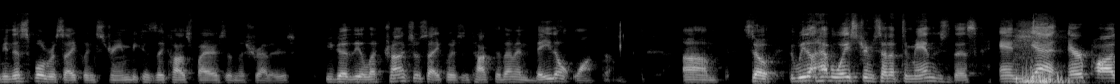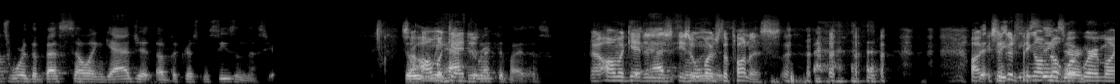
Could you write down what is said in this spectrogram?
municipal recycling stream because they cause fires in the shredders. You go to the electronics recyclers and talk to them, and they don't want them. Um, so we don't have a waste stream set up to manage this, and yet AirPods were the best-selling gadget of the Christmas season this year. So, So, we have to rectify this. uh, Armageddon is, is almost is. upon us. It's a good thing I'm not are- wearing my,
